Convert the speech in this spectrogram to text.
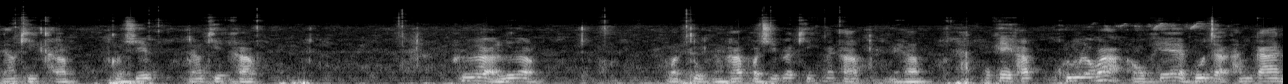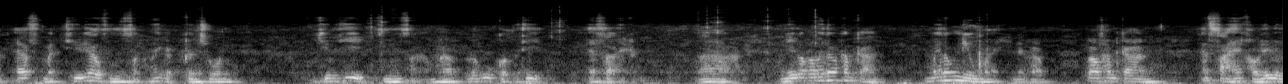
แล้วคลิกครับ กดชิป แล้วคลิกครับ เพื่อเลือกวัตถุนะครับกดชิปแล้วคลิกนะครับนะครับโอเคครับครูรู้แล้วว่าโอเคครูจะทำการ add material 0 3ให้กับกันชนคลิกไปที่0 3ครับแล้วครูกดไปที่ assign ครับอ่าอันนี้เราก็ไม่ต้องทำการไม่ต้อง new ใหม่นะครับ เราทำการ assign ให้เขาได้เล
